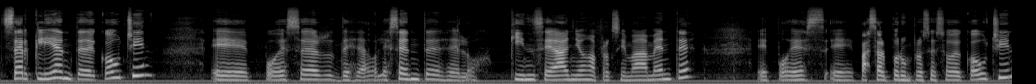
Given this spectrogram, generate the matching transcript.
ser cliente de coaching, eh, puede ser desde adolescente, desde los 15 años aproximadamente, eh, puedes eh, pasar por un proceso de coaching.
